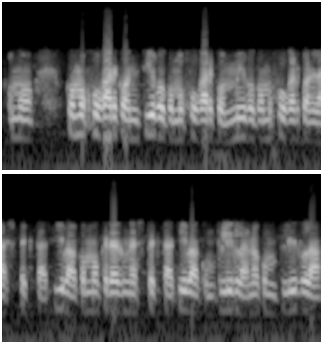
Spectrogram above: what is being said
cómo, cómo jugar contigo, cómo jugar conmigo, cómo jugar con la expectativa, cómo crear una expectativa, cumplirla, no cumplirla.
